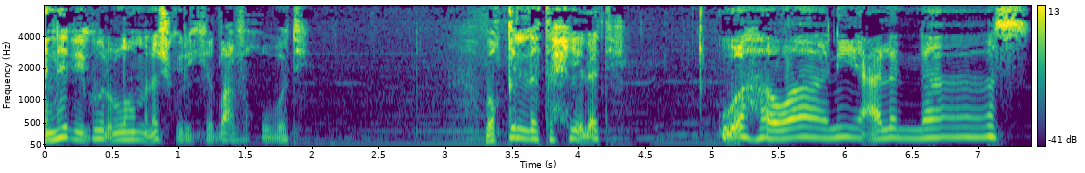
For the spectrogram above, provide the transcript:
النبي يقول اللهم أشكرك ضعف قوتي وقلة حيلتي وهواني على الناس.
